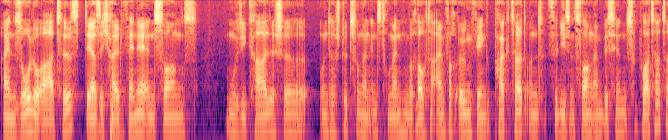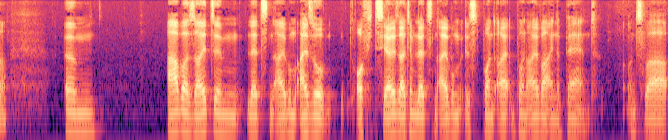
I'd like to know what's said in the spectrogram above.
ein Solo-Artist, der sich halt, wenn er in Songs musikalische Unterstützung an Instrumenten brauchte, einfach irgendwen gepackt hat und für diesen Song ein bisschen Support hatte. Ähm, aber seit dem letzten Album, also offiziell seit dem letzten Album, ist Bon, bon Iver eine Band. Und zwar,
